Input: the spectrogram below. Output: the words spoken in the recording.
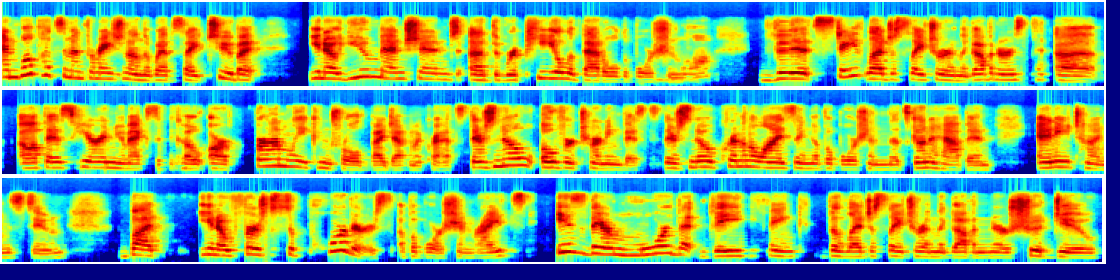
and we'll put some information on the website too. But you know, you mentioned uh, the repeal of that old abortion mm-hmm. law. The state legislature and the governor's uh, office here in New Mexico are firmly controlled by Democrats. There's no overturning this. There's no criminalizing of abortion that's going to happen anytime soon. But, you know, for supporters of abortion rights, is there more that they think the legislature and the governor should do,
